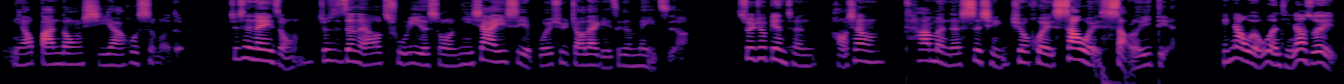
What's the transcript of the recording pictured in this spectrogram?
你要搬东西啊或什么的，就是那一种，就是真的要出力的时候，你下意识也不会去交代给这个妹子啊，所以就变成好像他们的事情就会稍微少了一点。诶，那我有问题，那所以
